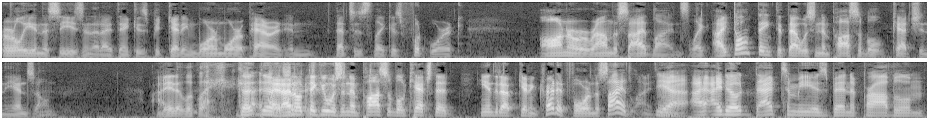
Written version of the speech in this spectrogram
early in the season that I think is getting more and more apparent, and that's his like his footwork on or around the sidelines. Like I don't think that that was an impossible catch in the end zone. made it look like. The- the- and I don't think it was an impossible catch that he ended up getting credit for on the sideline. Yeah, I, I don't. That to me has been a problem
